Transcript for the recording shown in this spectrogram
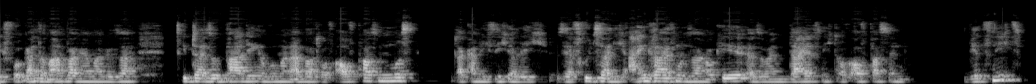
ich vor ganz am Anfang ja mal gesagt, es gibt also ein paar Dinge, wo man einfach drauf aufpassen muss. Da kann ich sicherlich sehr frühzeitig eingreifen und sagen, okay, also wenn da jetzt nicht drauf aufpasst, dann wird's nichts.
